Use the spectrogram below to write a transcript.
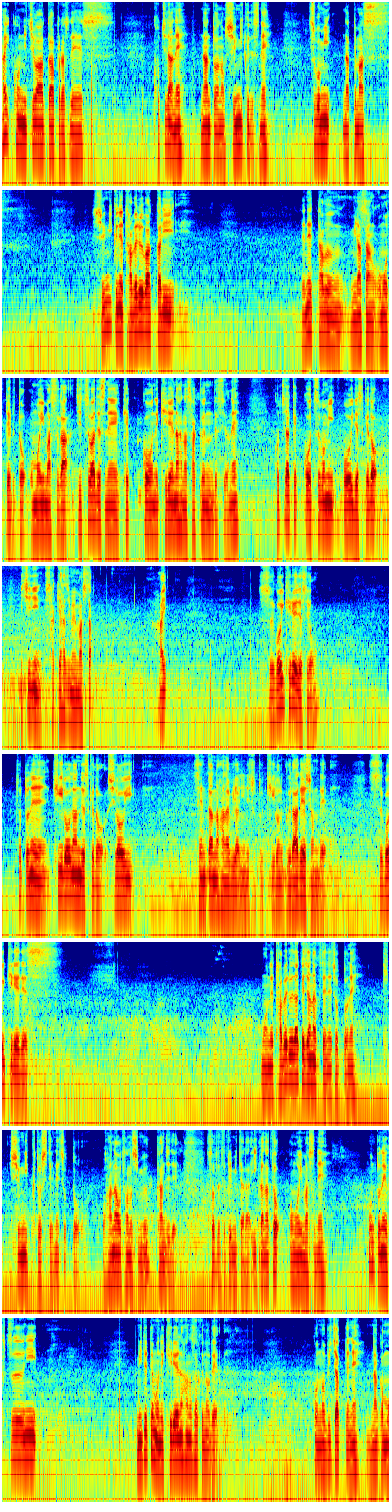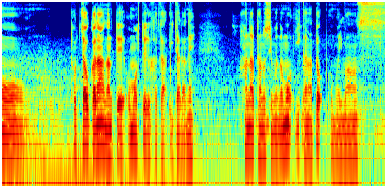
はい、こんにちは、アクアプラスです。こちらね、なんとあの、春菊ですね。つぼみになってます。春菊ね、食べるばっかりでね、多分皆さん思ってると思いますが、実はですね、結構ね、綺麗な花咲くんですよね。こちら結構つぼみ多いですけど、一輪咲き始めました。はい。すごい綺麗ですよ。ちょっとね、黄色なんですけど、白い先端の花びらにね、ちょっと黄色のグラデーションで、すごい綺麗です。もうね、食べるだけじゃなくてね、ちょっとね、春菊としてね、ちょっとお花を楽しむ感じで育ててみたらいいかなと思いますね。ほんとね、普通に見ててもね、綺麗な花咲くので、こう伸びちゃってねなんかもう取っちゃおうかななんて思ってる方いたらね花楽しむのもいいかなと思います。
